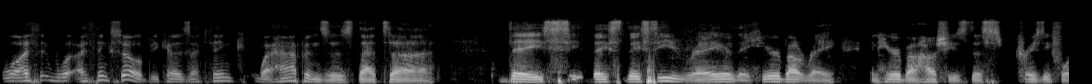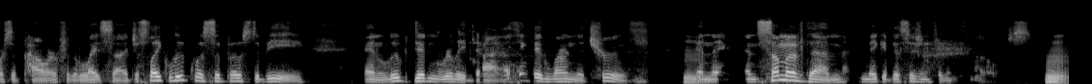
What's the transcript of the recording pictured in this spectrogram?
Well, I think well, I think so because I think what happens is that uh, they see they they see Rey or they hear about Rey and hear about how she's this crazy force of power for the light side, just like Luke was supposed to be, and Luke didn't really die. I think they learned the truth, Hmm. and they and some of them make a decision for themselves, Hmm.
